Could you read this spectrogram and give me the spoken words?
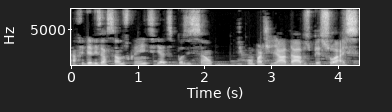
a fidelização dos clientes e a disposição de compartilhar dados pessoais.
